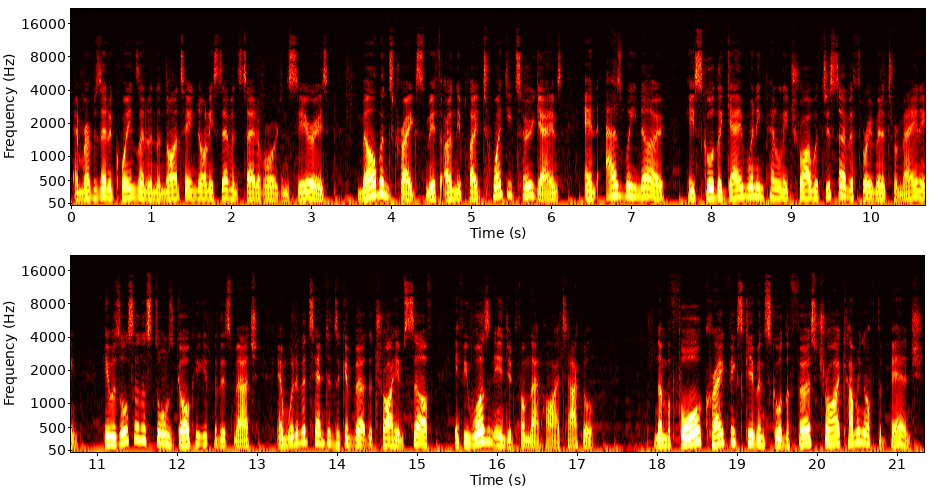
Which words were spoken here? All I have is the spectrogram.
and represented Queensland in the 1997 State of Origin series. Melbourne's Craig Smith only played 22 games, and as we know, he scored the game winning penalty try with just over 3 minutes remaining. He was also the Storm's goal kicker for this match and would have attempted to convert the try himself if he wasn't injured from that high tackle. Number 4, Craig Fitzgibbon scored the first try coming off the bench.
